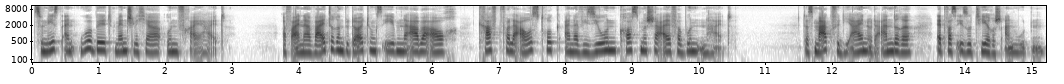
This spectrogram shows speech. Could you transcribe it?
zunächst ein Urbild menschlicher Unfreiheit auf einer weiteren Bedeutungsebene aber auch kraftvoller Ausdruck einer Vision kosmischer Allverbundenheit. Das mag für die ein oder andere etwas esoterisch anmuten,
